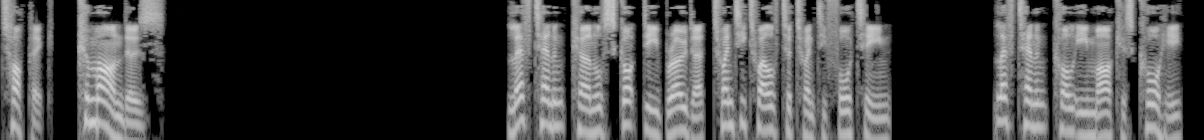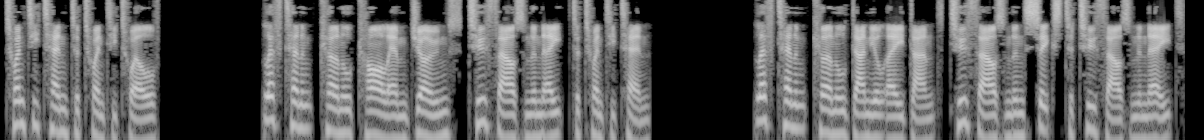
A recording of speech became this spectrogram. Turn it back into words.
Topic: Commanders. Lieutenant Colonel Scott D. Broder 2012 to 2014 Lieutenant Col E Marcus Corhi 2010 to 2012 Lieutenant Colonel Carl M Jones 2008 to 2010 Lieutenant Colonel Daniel A. Dant 2006 to 2008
